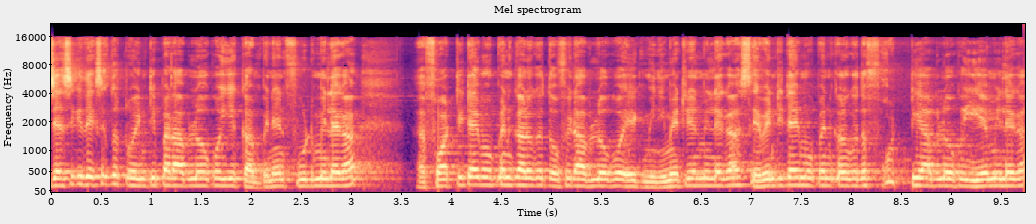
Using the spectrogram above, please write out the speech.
जैसे कि देख सकते हो ट्वेंटी पर आप लोगों को ये कंपेनियन फ़ूड मिलेगा। फोर्टी टाइम ओपन करोगे तो फिर आप लोगों को एक मिनी मेटेरियल मिलेगा सेवेंटी टाइम ओपन करोगे तो फोर्टी आप लोगों को ये मिलेगा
